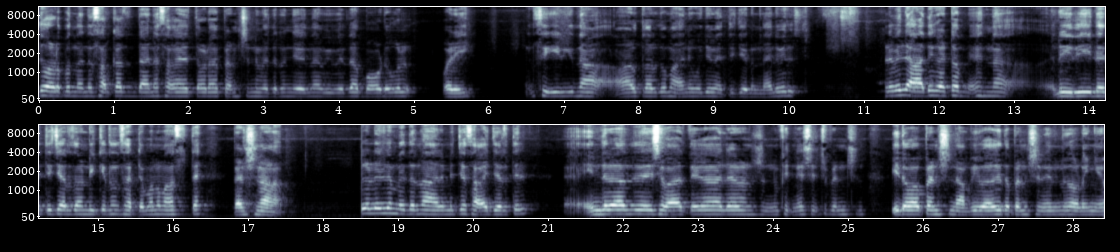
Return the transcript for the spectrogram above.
ഇതോടൊപ്പം തന്നെ സർക്കാർ ധനസഹായത്തോടെ പെൻഷൻ വിതരണം ചെയ്യുന്ന വിവിധ ബോർഡുകൾ വഴി സ്വീകരിക്കുന്ന ആൾക്കാർക്കും ആനുകൂല്യം എത്തിച്ചേരും. നിലവിൽ നിലവിൽ ആദ്യഘട്ടം എന്ന രീതിയിൽ എത്തിച്ചേർന്നുകൊണ്ടിരിക്കുന്നത് സെപ്റ്റംബർ മാസത്തെ പെൻഷനാണ്. വീടുകളിലും വിതരണം ആരംഭിച്ച സാഹചര്യത്തിൽ ഇന്ദിരാഗാന്ധി ദേശീയ വാർത്തകാല പെൻഷൻ ഭിന്നശേഷി പെൻഷൻ വിധവ പെൻഷൻ അവിവാഹിത പെൻഷൻ എന്ന് തുടങ്ങിയ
